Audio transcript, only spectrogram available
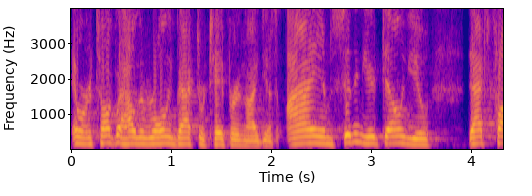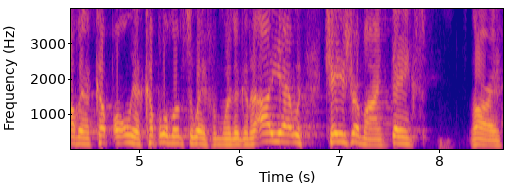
and we're going to talk about how they're rolling back their tapering ideas. I am sitting here telling you that's probably a couple, only a couple of months away from where they're going to. Oh yeah, we changed our mind. Thanks. Sorry.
